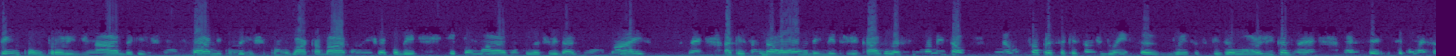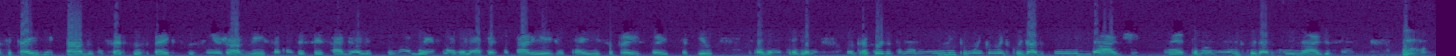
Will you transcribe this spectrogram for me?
tem controle de nada, que a gente não sabe quando a gente quando vai acabar, quando a gente vai poder retomar as nossas atividades normais, né, a questão da ordem dentro de casa é fundamental. Não só para essa questão de doenças, doenças fisiológicas, né? Mas você começa a ficar irritado com certos aspectos, assim. Eu já vi isso acontecer, sabe? Olha, eu não aguento mais olhar para essa parede, ou para isso, para isso, para isso, para aquilo, que tá dando problema. Outra coisa, tomar muito, muito, muito cuidado com umidade, né? Tomar muito cuidado com umidade, assim.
